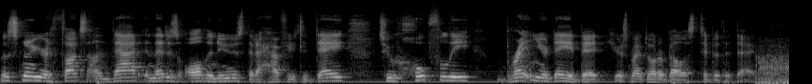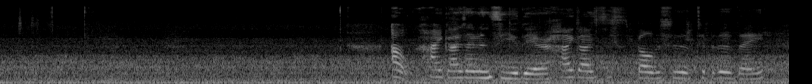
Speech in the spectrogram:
Let us know your thoughts on that. And that is all the news that I have for you today to hopefully brighten your day a bit. Here's my daughter Bella's tip of the day. Oh, hi guys, I didn't see you there. Hi guys, this is Bella. This is the tip of the day.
